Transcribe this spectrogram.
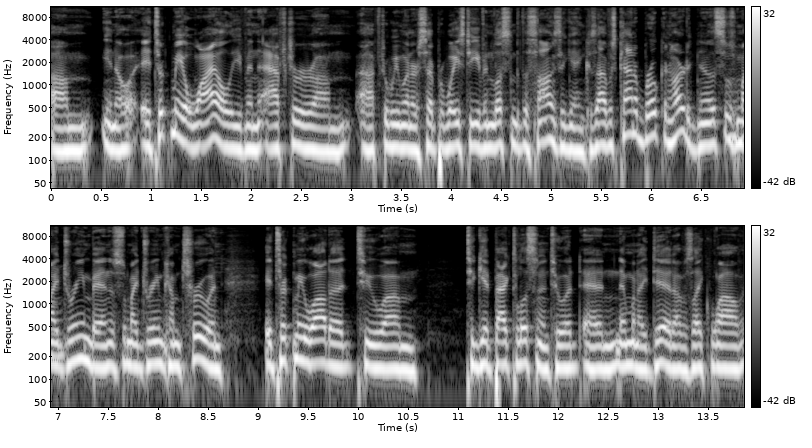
um, you know, it took me a while even after um, after we went our separate ways to even listen to the songs again because I was kind of brokenhearted. You know, this was my dream band. This was my dream come true, and it took me a while to to um, to get back to listening to it. And then when I did, I was like, wow,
